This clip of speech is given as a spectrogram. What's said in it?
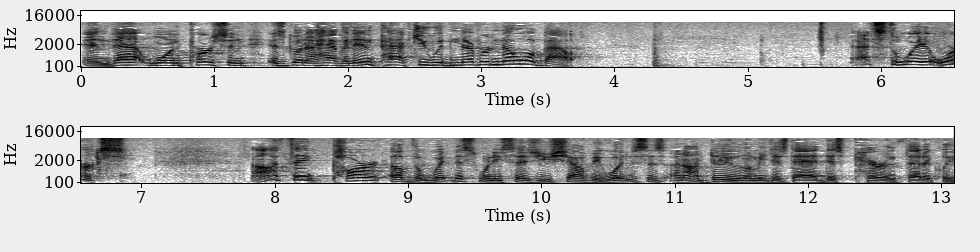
and that one person is going to have an impact you would never know about. That's the way it works. I think part of the witness when he says, You shall be witnesses, and I do, let me just add this parenthetically.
